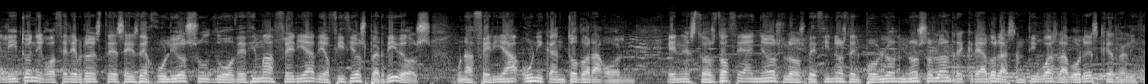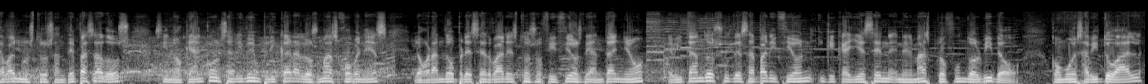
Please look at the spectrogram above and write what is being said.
Lituénigo celebró este 6 de julio su duodécima Feria de Oficios Perdidos, una feria única en todo Aragón. En estos 12 años, los vecinos del pueblo no solo han recreado las antiguas labores que realizaban nuestros antepasados, sino que han conseguido implicar a los más jóvenes, logrando preservar estos oficios de antaño, evitando su desaparición y que cayesen en el más profundo olvido. Como es habitual,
